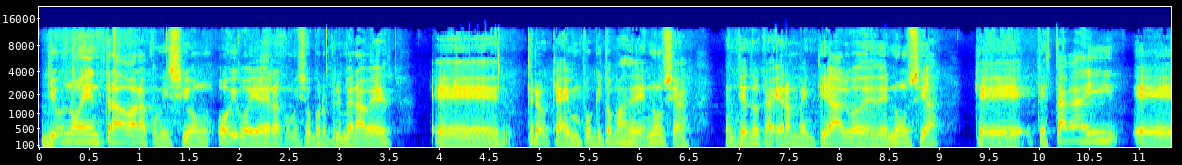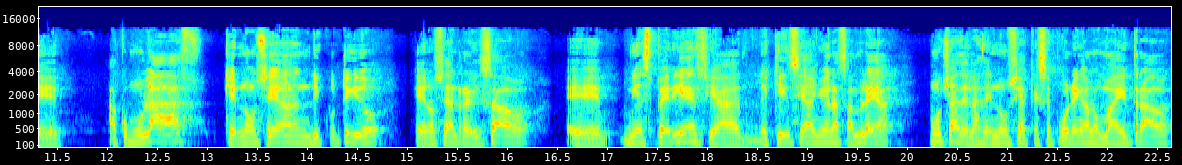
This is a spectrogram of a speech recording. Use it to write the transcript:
Yo no he entrado a la comisión, hoy voy a ir a la comisión por primera vez. Eh, creo que hay un poquito más de denuncias. Entiendo que eran 20 algo de denuncias que, están ahí eh, acumuladas, que no se han discutido, que no se han revisado. mi experiencia de 15 años en la Asamblea, muchas de las denuncias que se ponen a los magistrados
